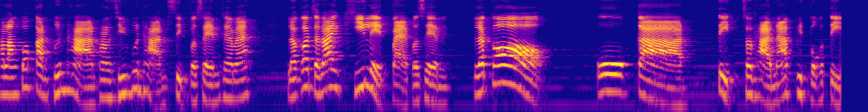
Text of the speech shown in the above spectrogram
พลังป้องกันพื้นฐาน พลังชีวิตพื้นฐาน 10%ใช่ไหมแล้วก็จะได้คีเลต8%แล้วก็โอกาส ติดสถานะผิดปกติ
